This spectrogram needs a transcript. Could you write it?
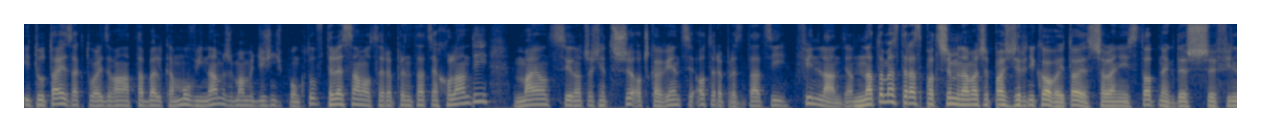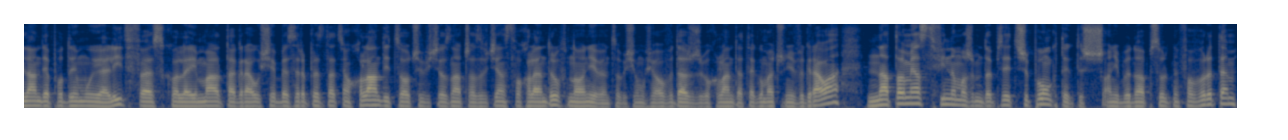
i tutaj zaktualizowana tabelka mówi nam, że mamy 10 punktów, tyle samo co reprezentacja Holandii, mając jednocześnie 3 oczka więcej od reprezentacji Finlandii. Natomiast teraz patrzymy na mecze październikowe i to jest szalenie istotne, gdyż Finlandia podejmuje Litwę, z kolei Malta gra u siebie z reprezentacją Holandii, co oczywiście oznacza zwycięstwo Holendrów. No nie wiem, co by się musiało wydarzyć, żeby Holandia tego meczu nie wygrała. Natomiast Finom możemy dopisać 3 punkty, gdyż oni będą absolutnym faworytem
